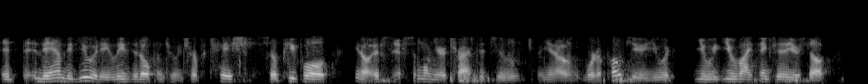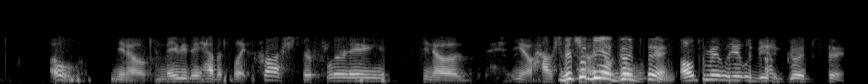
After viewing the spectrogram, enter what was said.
it the ambiguity leaves it open to interpretation. So people, you know, if if someone you're attracted to, you know, were to poke you, you would you you might think to yourself, oh, you know, maybe they have a slight crush, they're flirting, you know, you know how should this would be a good thing. Ultimately, it would be a good thing.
